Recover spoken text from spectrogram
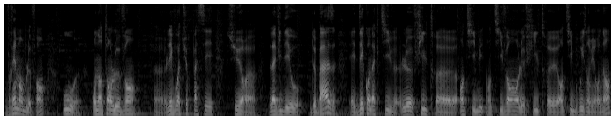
vraiment bluffant où euh, on entend le vent, euh, les voitures passer sur euh, la vidéo de base et dès qu'on active le filtre anti-vent, le filtre anti-bruit environnant,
